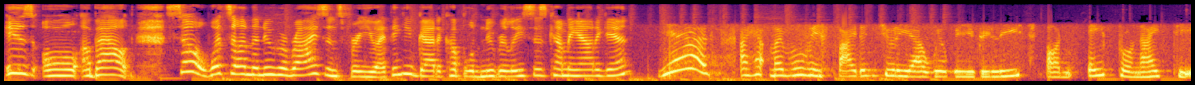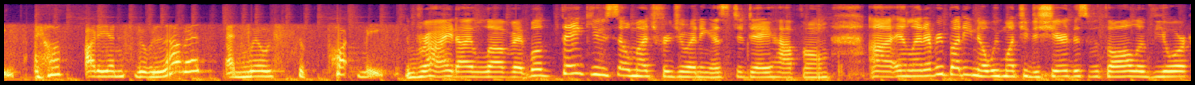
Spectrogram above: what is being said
is all about. So, what's on the new horizons for you? I think you've got a couple of new releases coming out again. Yes, I have my movie Finding Julia will be released on April 19th. I hope audience will love it and will support me. Right, I love it. Well, thank you so much for joining us today, Ha Phuong. Uh, and let everybody know we want you to share this with all of your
